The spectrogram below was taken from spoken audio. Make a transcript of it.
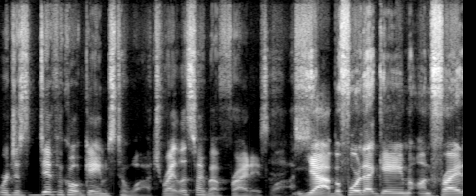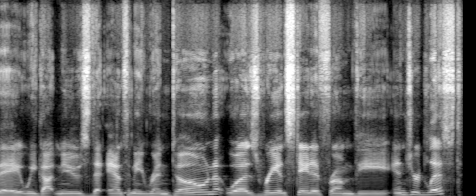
were just difficult games to watch, right? Let's talk about Friday's loss. Yeah, before that game on Friday, we got news that Anthony Rendon was reinstated from the injured list.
